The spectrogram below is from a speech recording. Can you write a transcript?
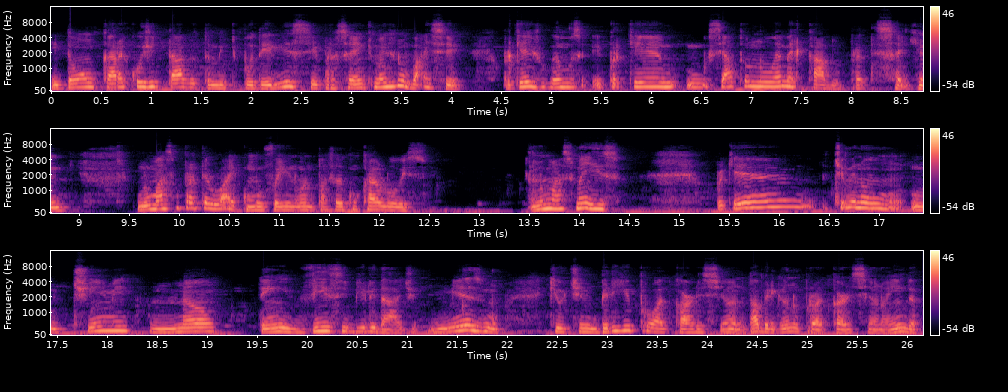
Então é um cara cogitável também que poderia ser para Saints, mas não vai ser. Porque jogamos porque Seattle não é mercado para ter Saiyang. No máximo para ter Roy, como foi no ano passado com o Kyle Lewis. No máximo é isso. Porque o time não, o time não tem visibilidade. Mesmo que o time brigue pro wildcard esse ano, tá brigando pro wildcard esse ano ainda,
